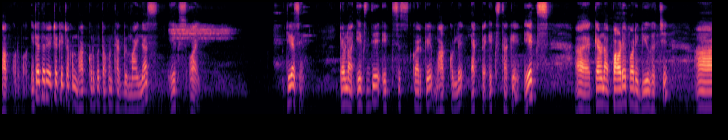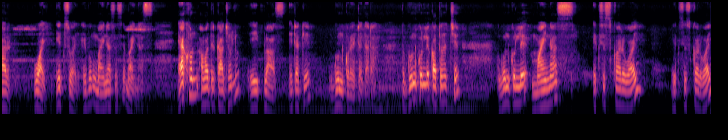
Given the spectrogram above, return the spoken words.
ভাগ করব। এটা দ্বারা এটাকে যখন ভাগ করব, তখন থাকবে মাইনাস এক্স ওয়াই ঠিক আছে? কেননা এক্স দিয়ে এক্স স্কোয়ারকে ভাগ করলে একটা এক্স থাকে এক্স কেননা পাওয়ারে পাওয়ারে বিয়োগ হচ্ছে আর ওয়াই এক্স ওয়াই এবং মাইনাস আছে মাইনাস এখন আমাদের কাজ হলো এই প্লাস এটাকে গুণ করা এটা দ্বারা। তো গুণ করলে কত হচ্ছে? গুণ করলে minus x square y x square y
